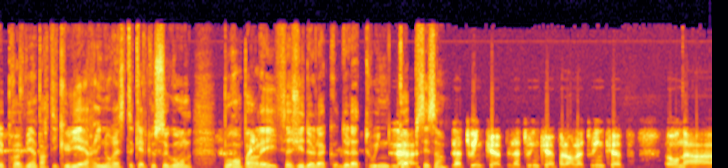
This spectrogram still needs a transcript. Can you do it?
épreuve bien particulière. Il nous reste quelques secondes pour en parler. Il s'agit de la, de la Twin La- Cup, c'est ça? La Twin Cup, la Twin Cup. Alors la Twin Cup, on a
